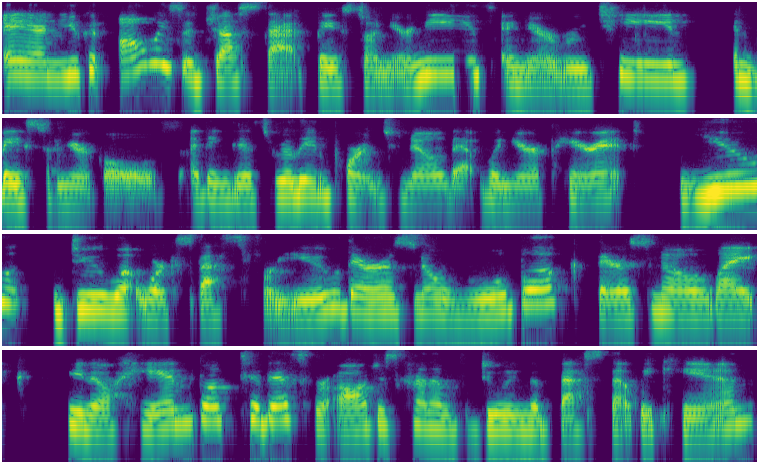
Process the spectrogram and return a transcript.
And you can always adjust that based on your needs and your routine and based on your goals. I think it's really important to know that when you're a parent, you do what works best for you. There is no rule book, there's no like, you know, handbook to this. We're all just kind of doing the best that we can.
